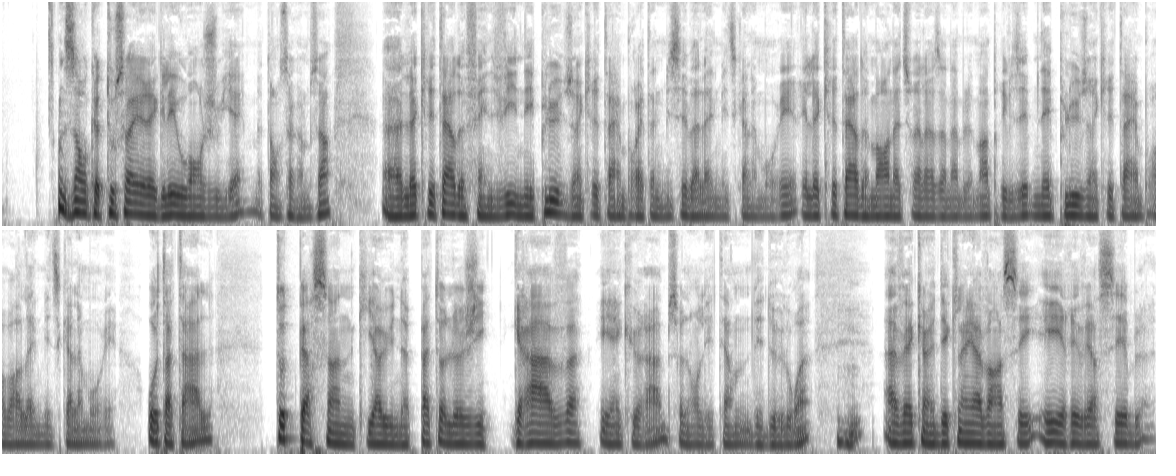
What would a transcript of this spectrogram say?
disons que tout ça est réglé au 11 juillet, mettons ça comme ça, euh, le critère de fin de vie n'est plus un critère pour être admissible à l'aide médicale à mourir et le critère de mort naturelle raisonnablement prévisible n'est plus un critère pour avoir l'aide médicale à mourir. Au total, toute personne qui a une pathologie grave et incurable, selon les termes des deux lois, mhm. avec un déclin avancé et irréversible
